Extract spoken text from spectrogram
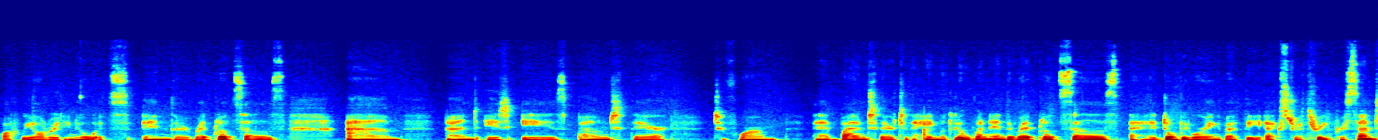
what we already know. It's in the red blood cells, um, and it is bound there to form uh, bound there to the hemoglobin in the red blood cells. Uh, don't be worrying about the extra 3%.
